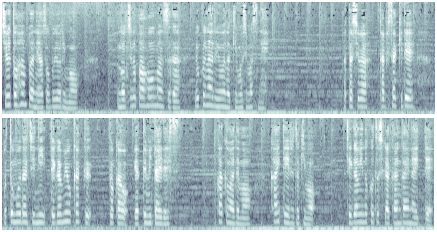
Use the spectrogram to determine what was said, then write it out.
中途半端に遊ぶよりも後のパフォーマンスが良くなるような気もしますね。私は旅先でお友達に手紙を書くとかをやってみたいです。書くまでも書いている時も手紙のことしか考えないって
